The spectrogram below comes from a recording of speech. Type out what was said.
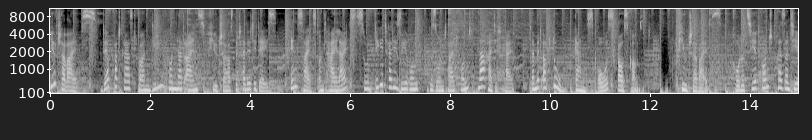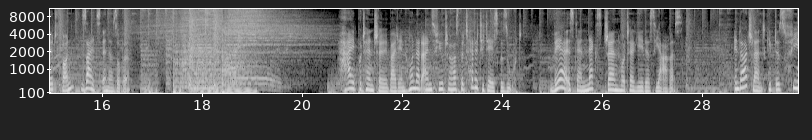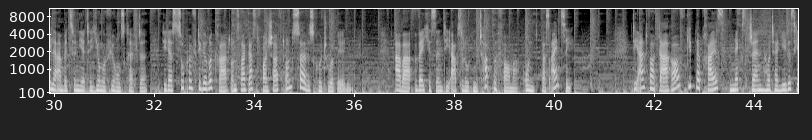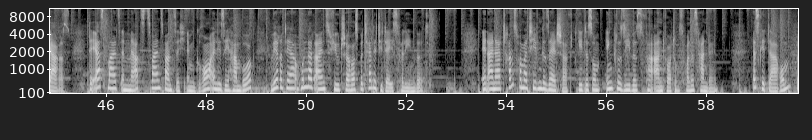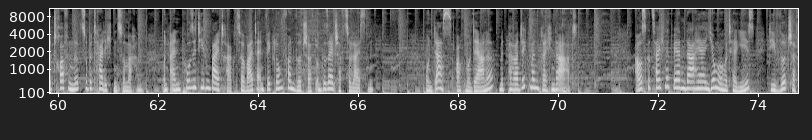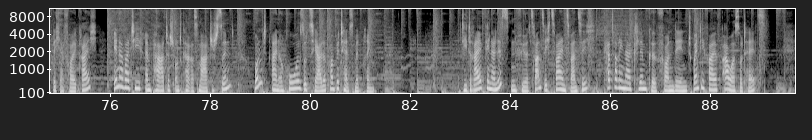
Future Vibes, der Podcast von die 101 Future Hospitality Days. Insights und Highlights zu Digitalisierung, Gesundheit und Nachhaltigkeit, damit auch du ganz groß rauskommst. Future Vibes, produziert und präsentiert von Salz in der Suppe. High Potential bei den 101 Future Hospitality Days gesucht. Wer ist der Next Gen Hotelier des Jahres? In Deutschland gibt es viele ambitionierte junge Führungskräfte, die das zukünftige Rückgrat unserer Gastfreundschaft und Servicekultur bilden. Aber welches sind die absoluten Top-Performer und was eint sie? Die Antwort darauf gibt der Preis Next Gen Hotelier des Jahres, der erstmals im März 22 im Grand Elysée Hamburg während der 101 Future Hospitality Days verliehen wird. In einer transformativen Gesellschaft geht es um inklusives, verantwortungsvolles Handeln. Es geht darum, Betroffene zu Beteiligten zu machen und einen positiven Beitrag zur Weiterentwicklung von Wirtschaft und Gesellschaft zu leisten. Und das auf moderne, mit Paradigmen brechender Art. Ausgezeichnet werden daher junge Hoteliers, die wirtschaftlich erfolgreich, innovativ, empathisch und charismatisch sind und eine hohe soziale Kompetenz mitbringen. Die drei Finalisten für 2022, Katharina Klimke von den 25 Hours Hotels,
